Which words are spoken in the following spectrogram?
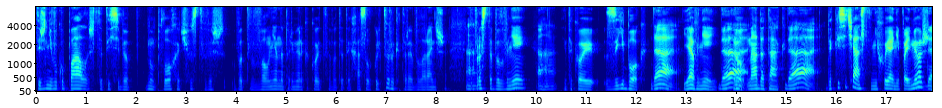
Ты же не выкупал, что ты себя ну, плохо чувствуешь вот в волне, например, какой-то вот этой хасл-культуры, которая была раньше. Ага. Ты просто был в ней Ага. и такой заебок. Да. Я в ней. Да. Ну, надо так. Да. Так и сейчас ты нихуя не поймешь и не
